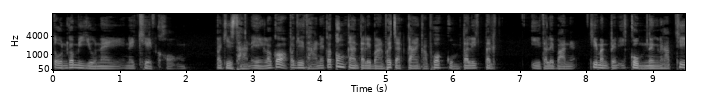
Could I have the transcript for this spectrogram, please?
ตูนก็มีอยู่ในในเขตของปากีสถานเอง แล้วก็ปากีสถานเนี่ยก็ต้องการตาลิบันเพื่อจัดการกับพวกกลุ่มตาลิกตาอีตาลิบันเนี่ยที่มันเป็นอีกกลุ่มหนึ่งนะครับที่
